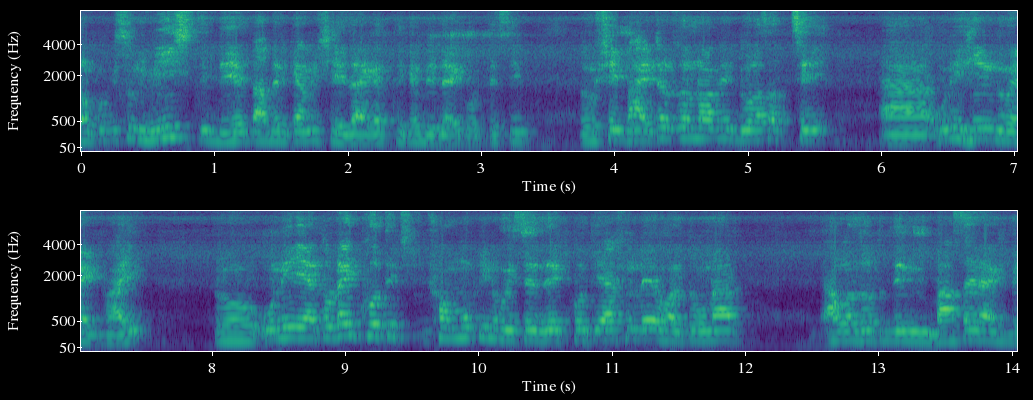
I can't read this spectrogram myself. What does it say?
অল্প কিছু মিষ্টি দিয়ে তাদেরকে আমি সেই জায়গা থেকে বিদায় করতেছি। তো সেই ভাইটার জন্য আমি দোয়া চাচ্ছি উনি হিন্দু এক ভাই। তো উনি এতটাই ক্ষতির সম্মুখীন হয়েছে যে ক্ষতি আসলে হয়তো ওনার আল্লাহ যতদিন বাঁচায় রাখবে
